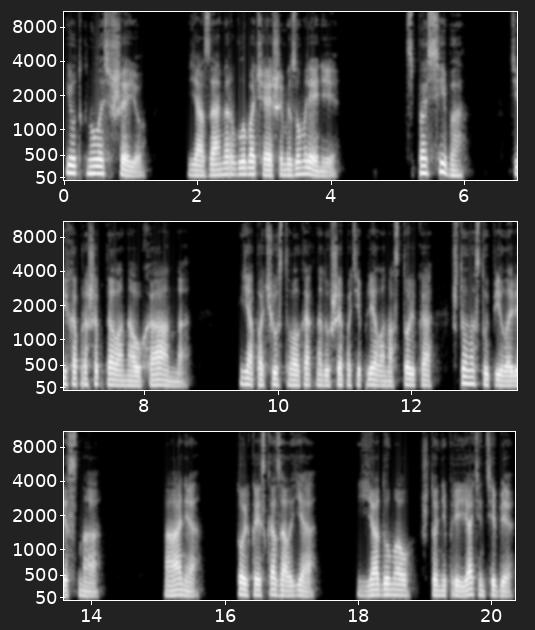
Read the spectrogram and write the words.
и уткнулась в шею. Я замер в глубочайшем изумлении. «Спасибо», – тихо прошептала на ухо Анна. Я почувствовал, как на душе потеплело настолько, что наступила весна. «Аня», только и сказал я. Я думал, что неприятен тебе,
